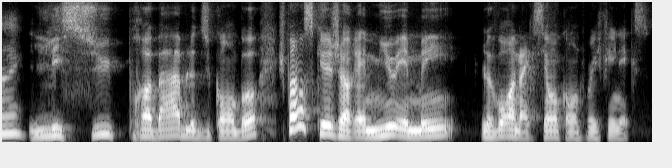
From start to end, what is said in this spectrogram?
Ouais. l'issue probable du combat. Je pense que j'aurais mieux aimé le voir en action contre Ray Phoenix.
